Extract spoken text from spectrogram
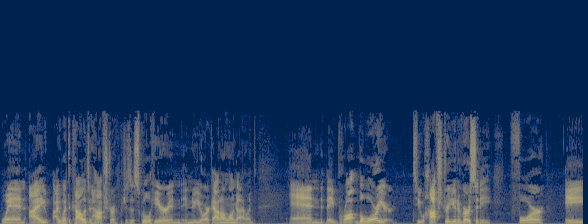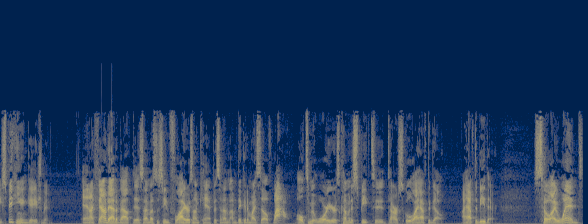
when I, I went to college at Hofstra, which is a school here in, in New York, out on Long Island, and they brought the Warrior to Hofstra University for a speaking engagement. And I found out about this. I must have seen flyers on campus, and I'm, I'm thinking to myself, wow, Ultimate Warrior is coming to speak to, to our school. I have to go. I have to be there. So I went,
